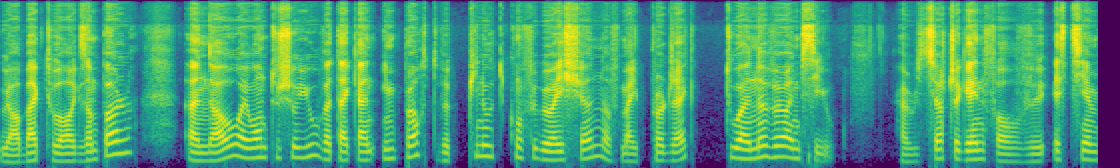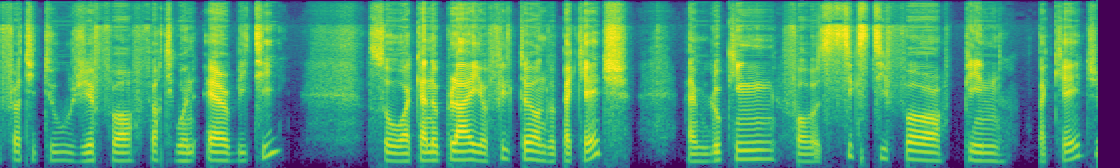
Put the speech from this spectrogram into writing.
We are back to our example, and now I want to show you that I can import the pinout configuration of my project to another MCU. I will search again for the STM32G431RBT, so I can apply a filter on the package. I'm looking for a 64 pin package.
